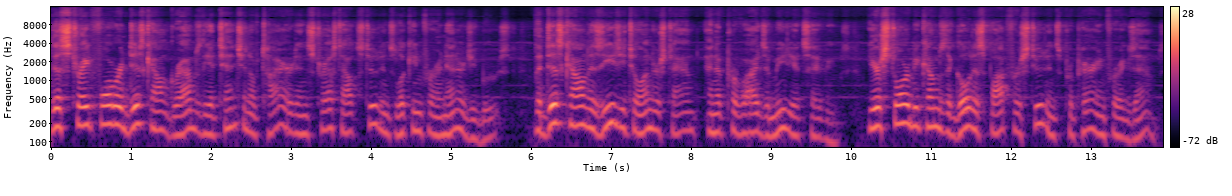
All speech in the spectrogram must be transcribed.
This straightforward discount grabs the attention of tired and stressed out students looking for an energy boost. The discount is easy to understand and it provides immediate savings. Your store becomes the go to spot for students preparing for exams.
